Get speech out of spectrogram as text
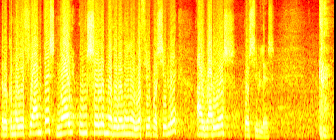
Pero como decía antes, no hay un solo modelo de negocio posible, hay varios posibles.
